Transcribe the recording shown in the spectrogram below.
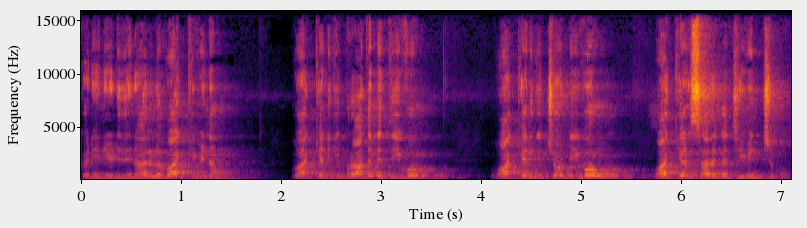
కానీ నేటి దినాలలో వాక్యం వినం. వాక్యానికి ప్రాధాన్యత ఇవ్వం. వాక్యానికి చోటు ఇవ్వము. వాక్యానుసారంగా జీవించము.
